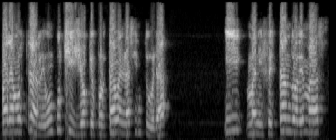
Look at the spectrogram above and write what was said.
para mostrarle un cuchillo que portaba en la cintura y manifestando además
